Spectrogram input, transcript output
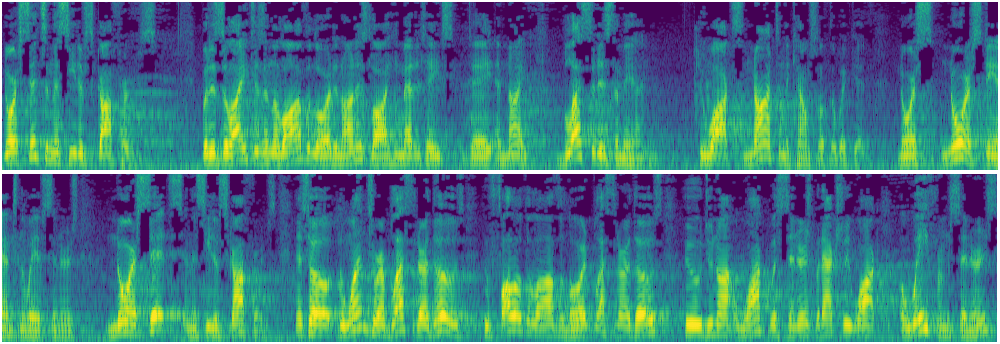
nor sits in the seat of scoffers. But his delight is in the law of the Lord, and on his law he meditates day and night. Blessed is the man who walks not in the counsel of the wicked, nor, nor stands in the way of sinners, nor sits in the seat of scoffers. And so the ones who are blessed are those who follow the law of the Lord. Blessed are those who do not walk with sinners, but actually walk away from sinners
